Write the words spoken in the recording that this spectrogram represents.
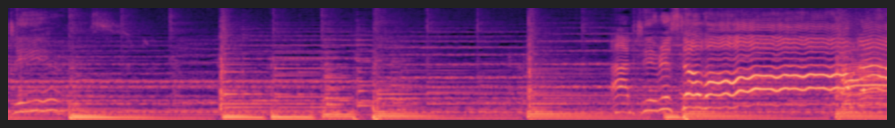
dearest and dearest of all.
